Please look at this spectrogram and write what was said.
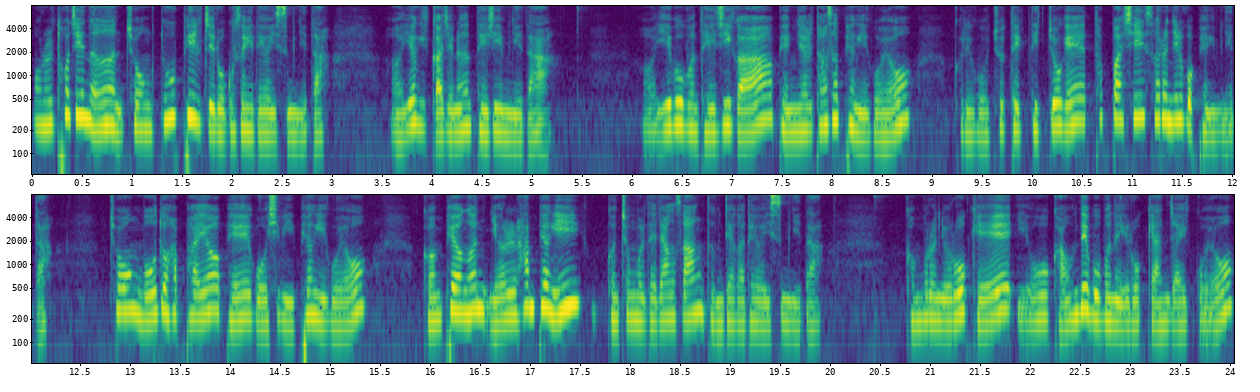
오늘 토지는 총 두 필지로 구성이 되어 있습니다. 어, 여기까지는 대지입니다. 어, 이 부분 대지가 115평이고요. 그리고 주택 뒤쪽에 텃밭이 37평입니다. 총 모두 합하여 152평이고요. 건평은 11평이 건축물 대장상 등재가 되어 있습니다. 건물은 이렇게 이 가운데 부분에 이렇게 앉아 있고요.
